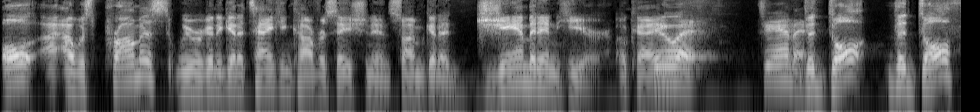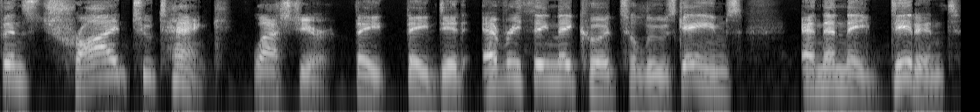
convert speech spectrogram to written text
all I, I was promised we were going to get a tanking conversation in, so I'm going to jam it in here. Okay. Do it. Jam it. The Dol- the Dolphins tried to tank last year. They they did everything they could to lose games, and then they didn't,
